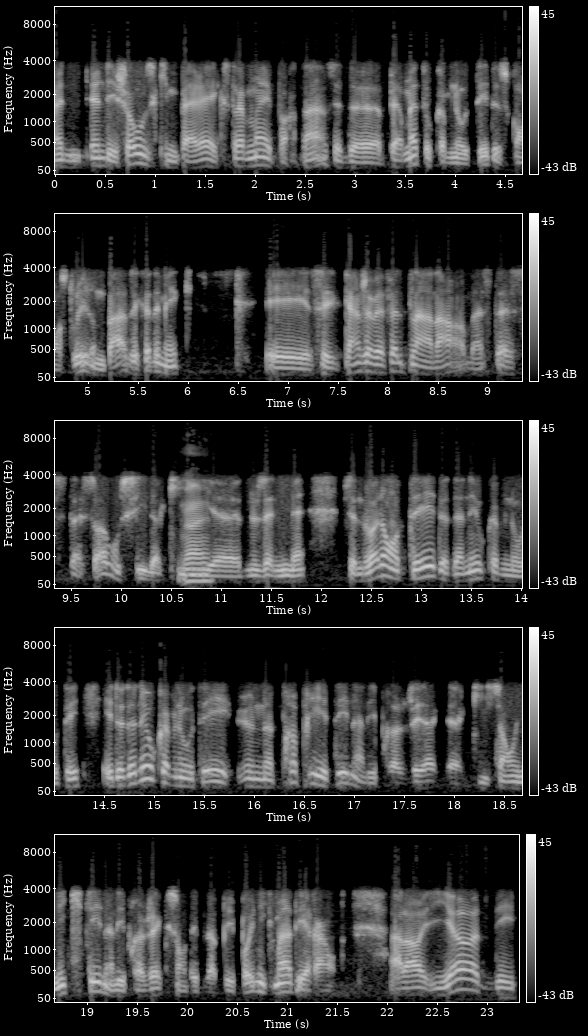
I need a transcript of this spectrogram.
une, des choses qui me paraît extrêmement importante, c'est de permettre aux communautés de se construire une base économique. Et c'est quand j'avais fait le plan Nord, ben c'était ça aussi là, qui euh, nous animait. C'est une volonté de donner aux communautés et de donner aux communautés une propriété dans les projets euh, qui sont une équité dans les projets qui sont développés, pas uniquement des rentes. Alors, il y a des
